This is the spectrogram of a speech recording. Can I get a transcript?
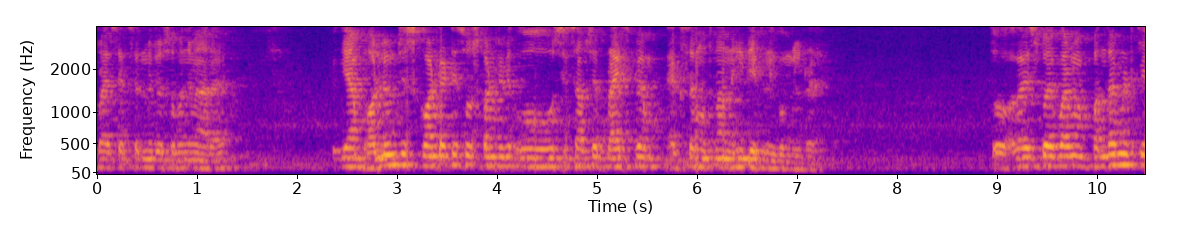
प्राइस एक्शन में जो समझ में आ रहा है। क्योंकि यहाँ वॉल्यूम जिस क्वांटिटी से उस क्वांटिटी उस हिसाब से प्राइस पे एक्शन उतना नहीं देखने को मिल रहा है। तो अगर इसको एक बार मैं पंद्रह मिनट की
